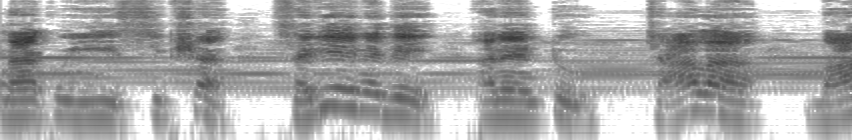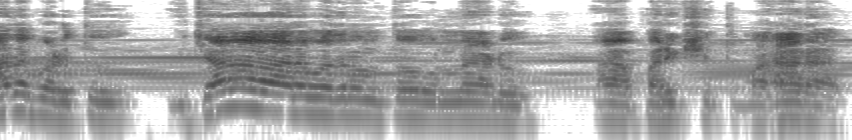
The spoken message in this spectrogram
నాకు ఈ శిక్ష సరి అయినదే అని అంటూ చాలా బాధపడుతూ విచారవదనంతో ఉన్నాడు ఆ పరీక్షిత్ మహారాజ్.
